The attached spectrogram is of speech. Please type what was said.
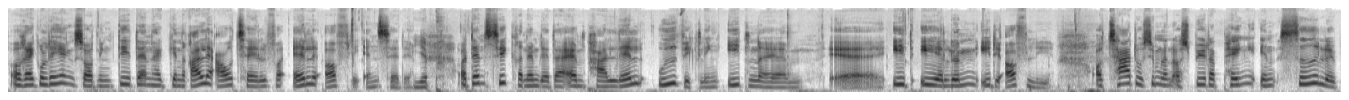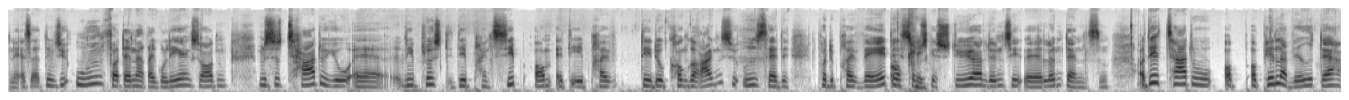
Og reguleringsordningen, det er den her generelle aftale for alle offentlige ansatte. Yep. Og den sikrer nemlig, at der er en parallel udvikling i den uh, øh, i, i lønnen i det offentlige. Og tager du simpelthen og spytter penge ind sideløbende, altså det vil sige uden for den her reguleringsorden, men så tager du jo øh, lige pludselig det princip om, at det er det er jo konkurrenceudsatte på det private, okay. som skal styre løn, øh, løndannelsen. Og det tager du og, og piller ved der.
